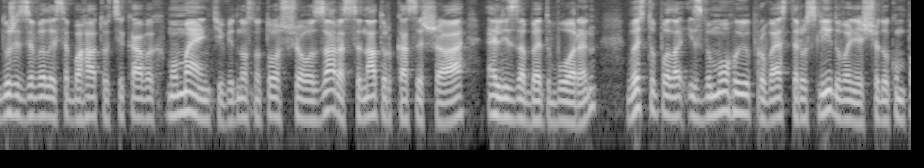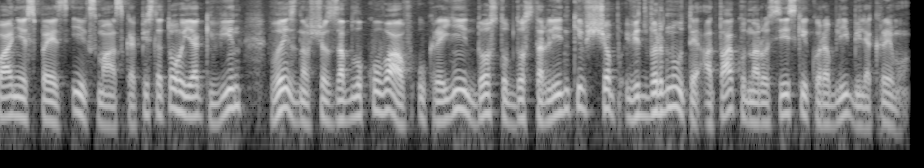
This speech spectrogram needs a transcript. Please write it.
дуже з'явилося багато цікавих моментів відносно того, що зараз сенаторка США Елізабет Ворен виступила із вимогою провести розслідування щодо компанії SpaceX Маска після того, як він визнав, що заблокував Україні доступ до Старлінків, щоб відвернути атаку на російські кораблі біля Криму.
